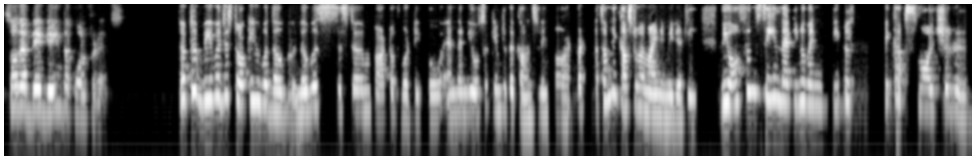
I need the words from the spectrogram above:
so that they gain the confidence. Doctor, we were just talking about the nervous system part of vertigo, and then we also came to the counseling part. But something comes to my mind immediately. We often seen that you know when people pick up small children,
